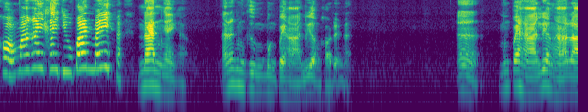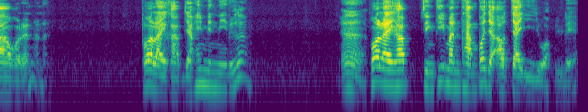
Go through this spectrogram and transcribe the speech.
ของมาให้ใครอยู่บ้านไหมนั่นไงครับ อันนั้นมึงคือมึงไปหาเรื่องเขาด้วยนะเออ มึงไปหาเรื่องหาราวเขาแล้วยน่ะเพราะอะไรครับ อยากให้มันมีเรื่อง เออ เพราะอะไรครับ สิ่งที่มันทำเพราะจะเอาใจอีหยวกอยู่แล้ว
